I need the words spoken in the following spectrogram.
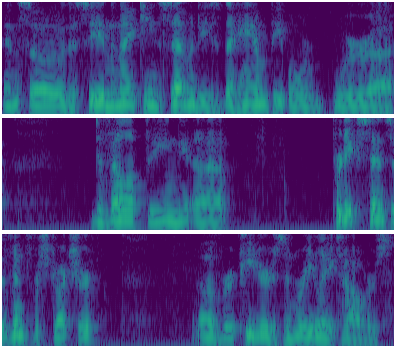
And so to see in the 1970s, the ham people were, were uh, developing uh, pretty extensive infrastructure of repeaters and relay towers.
